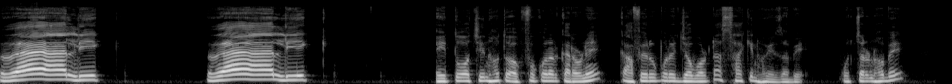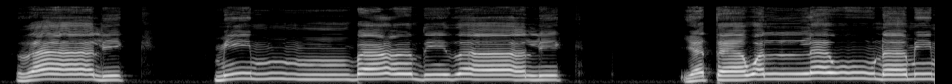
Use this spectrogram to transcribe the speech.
রালিক রালিক এই তো চিহ্নতে অক্ফ করার কারণে কাফের উপরে জবরটা সাকিন হয়ে যাবে। উচ্চারণ হবে রালিক মিম বাদি রালিক يتولون من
